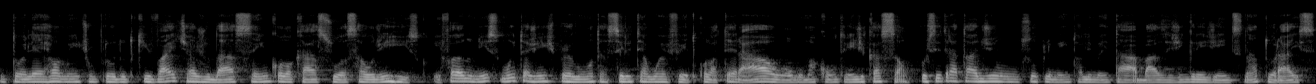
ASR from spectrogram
então ele é realmente um produto que vai te ajudar sem colocar a sua saúde em risco. E falando nisso, muita gente pergunta se ele tem algum efeito colateral, alguma contraindicação. Por se tratar de um suplemento alimentar à base de ingredientes naturais,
